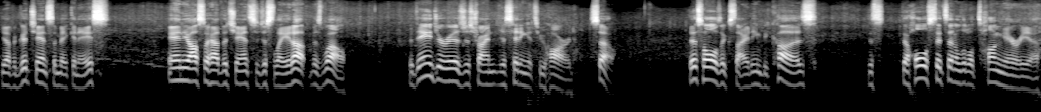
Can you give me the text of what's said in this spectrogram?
You have a good chance to make an ace. And you also have the chance to just lay it up as well. The danger is just trying, just hitting it too hard. So this hole is exciting because this, the hole sits in a little tongue area.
